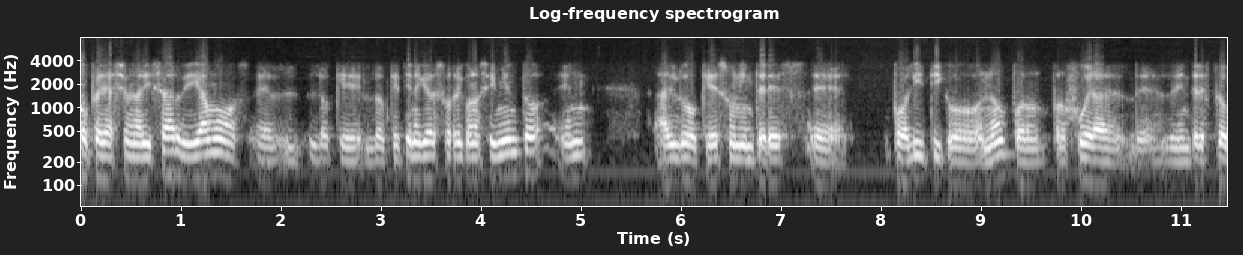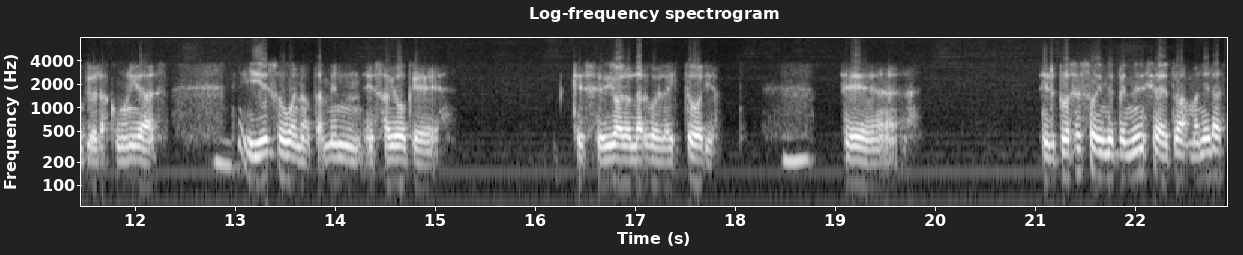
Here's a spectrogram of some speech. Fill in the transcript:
operacionalizar, digamos, lo que lo que tiene que ver su reconocimiento en algo que es un interés eh, político, ¿no? Por, por fuera del interés propio de las comunidades. Mm. Y eso, bueno, también es algo que, que se dio a lo largo de la historia. Mm. Eh, el proceso de independencia, de todas maneras,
